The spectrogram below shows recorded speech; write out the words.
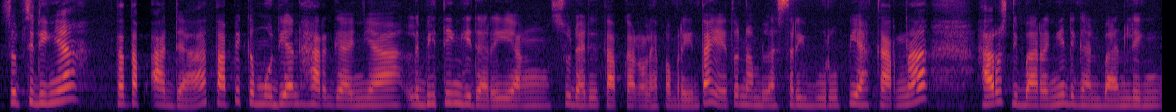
Subsidinya tetap ada, tapi kemudian harganya lebih tinggi dari yang sudah ditetapkan oleh pemerintah yaitu Rp16.000 karena harus dibarengi dengan bundling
